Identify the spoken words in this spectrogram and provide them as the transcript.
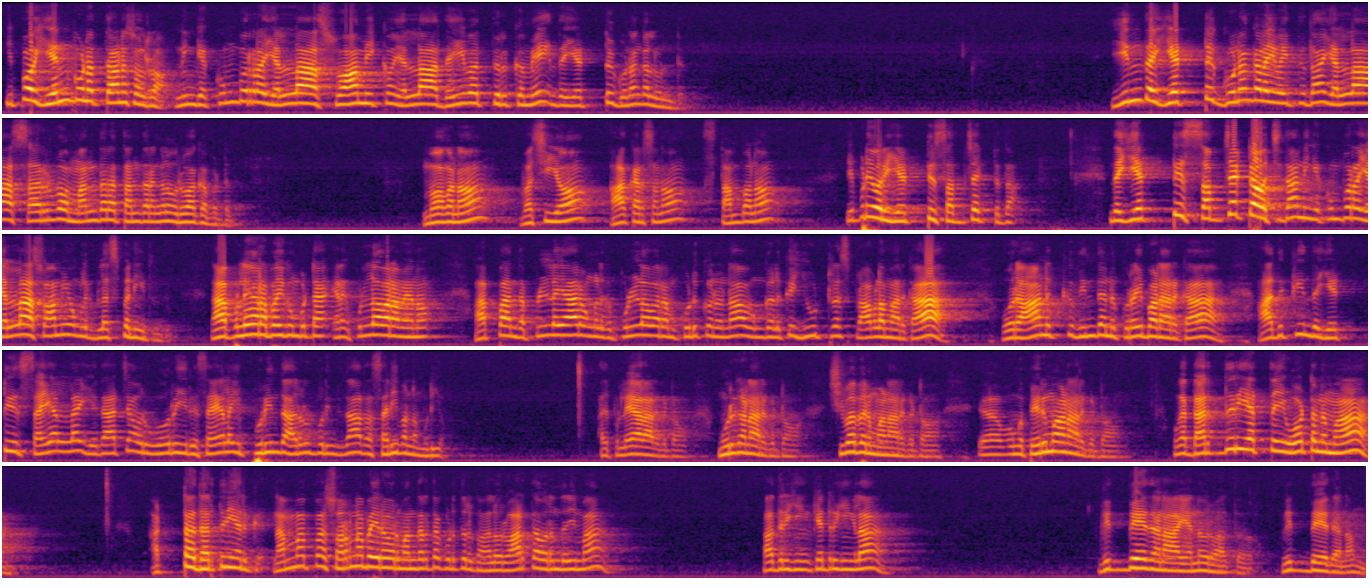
இப்போ என் குணத்தான்னு சொல்கிறோம் நீங்கள் கும்பிட்ற எல்லா சுவாமிக்கும் எல்லா தெய்வத்திற்குமே இந்த எட்டு குணங்கள் உண்டு. இந்த எட்டு குணங்களை வைத்து தான் எல்லா சர்வ மந்திர தந்திரங்களும் உருவாக்கப்பட்டது. மோகனம் வசியம் ஆகர்ஷணம் ஸ்தம்பனம் இப்படி ஒரு எட்டு சப்ஜெக்ட் தான். இந்த எட்டு சப்ஜெக்டை வச்சு தான் நீங்கள் கும்பிட்ற எல்லா சுவாமியும் உங்களுக்கு பிளஸ் பண்ணிட்டு இருக்கு. நான் பிள்ளையாரை போய் கும்பிட்டேன் எனக்கு புள்ளவரம் வேணும். அப்போ அந்த பிள்ளையார் உங்களுக்கு புள்ளவரம் கொடுக்கணும்னா உங்களுக்கு யூட்ரஸ் ப்ராப்ளமாக இருக்கா? ஒரு ஆணுக்கு விந்தனு குறைபாடாக இருக்கா? அதுக்கு இந்த எட்டு செயலில் ஏதாச்சும் ஒரு இரு செயலை புரிந்து அருள் புரிந்து தான் அதை சரி பண்ண முடியும். அது பிள்ளையாராக இருக்கட்டும் முருகனாக இருக்கட்டும் சிவபெருமானாக இருக்கட்டும் உங்கள் பெருமானாக இருக்கட்டும் உங்கள் தர்திரியத்தை ஓட்டணுமா? அட்ட தர்த்திரியம் இருக்குது நம்ம இப்போ சொர்ண பைரவர் மந்திரத்தை கொடுத்துருக்கோம். அதில் ஒரு வார்த்தை வரும் தெரியுமா? பார்த்துருக்கீங்க கேட்டிருக்கீங்களா? வித்பேதனாயன்னு ஒரு வார்த்தை வரும். வித்பேதனம்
